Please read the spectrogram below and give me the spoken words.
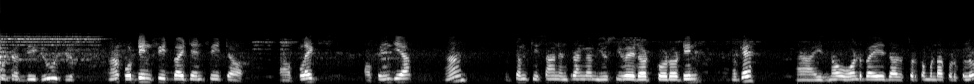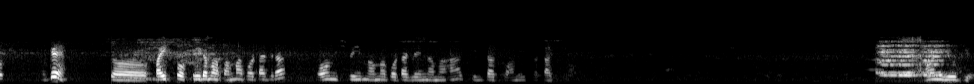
put uh, the huge uh, 14 feet by 10 feet uh, uh, flags of India. Uh, Uttam Kisan Antrangam UCY.co.in. Okay. Uh, is now owned by the Turkamunda Kodukulu. Okay. So fight for freedom of Amma Kotagra. Om Shri Amma Kotagra Namaha Chinta Swami Prakash. On YouTube.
